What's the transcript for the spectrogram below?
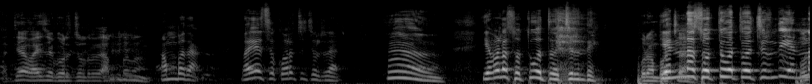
பத்தியா வயசை குறை சொல்றது ஐம்பது ஐம்பதான் வயசை குறைச்சி சொல்ற. ம் எவ்வளோ சொத்து வத்து வச்சிருந்தேன்? என்ன சொத்து வத்து வச்சிருந்து என்ன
